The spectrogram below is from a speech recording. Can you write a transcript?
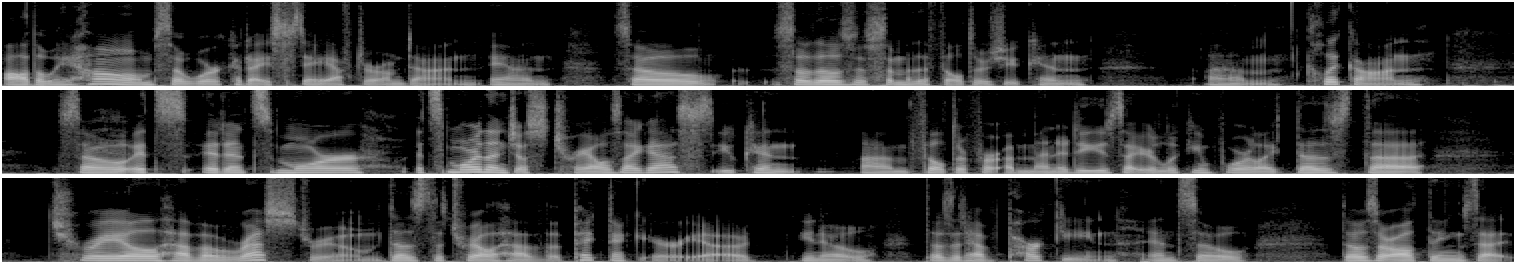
all the way home. So where could I stay after I'm done? And so so those are some of the filters you can um, click on. So it's it, it's more it's more than just trails, I guess. You can um, filter for amenities that you're looking for. Like, does the trail have a restroom? Does the trail have a picnic area? You know, does it have parking? And so those are all things that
